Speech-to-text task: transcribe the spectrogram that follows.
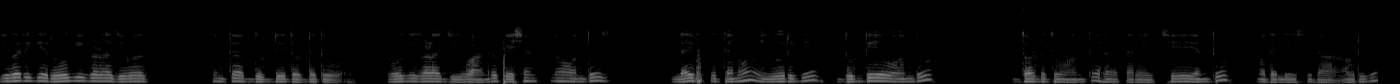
ಇವರಿಗೆ ರೋಗಿಗಳ ಜೀವಕ್ಕಿಂತ ದುಡ್ಡೇ ದೊಡ್ಡದು. ರೋಗಿಗಳ ಜೀವ ಅಂದರೆ ಪೇಷಂಟ್ನ ಒಂದು ಲೈಫ್ಗಿಂತನೂ ಇವರಿಗೆ ದುಡ್ಡೇ ಒಂದು ದೊಡ್ಡದು ಅಂತ ಹೇಳ್ತಾರೆ. ಛೇ ಎಂದು ಮೊದಲಿಸಿದ ಅವರಿಗೆ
